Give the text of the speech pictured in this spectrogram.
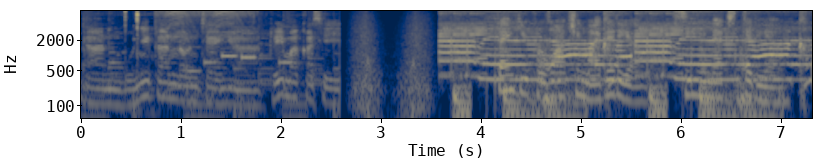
dan bunyikan loncengnya. Terima kasih. Thank you for watching my video. See you next video.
